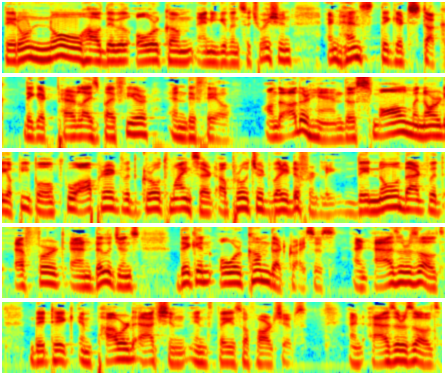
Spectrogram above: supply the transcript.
They don't know how they will overcome any given situation and hence they get stuck. They get paralyzed by fear and they fail. On the other hand, the small minority of people who operate with growth mindset approach it very differently. They know that with effort and diligence, they can overcome that crisis. And as a result, they take empowered action in face of hardships. And as a result,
